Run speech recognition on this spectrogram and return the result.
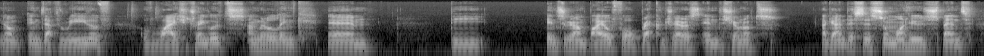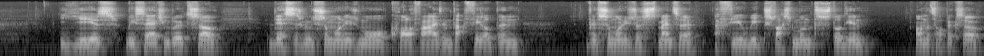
you know, in-depth read of of why you train glutes, I'm going to link um, the Instagram bio for Bret Contreras in the show notes. Again, this is someone who's spent years researching glutes, so this is going to be someone who's more qualified in that field than than someone who's just spent a, a few weeks slash months studying on the topic. So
